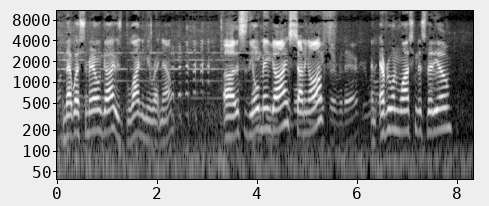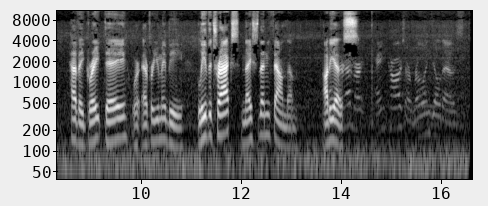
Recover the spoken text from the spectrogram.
And that Western Maryland guy who's blinding me right now. Uh, this is the Old Main guy signing off. And everyone watching this video, have a great day wherever you may be. Leave the tracks nicer than you found them. Adios.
